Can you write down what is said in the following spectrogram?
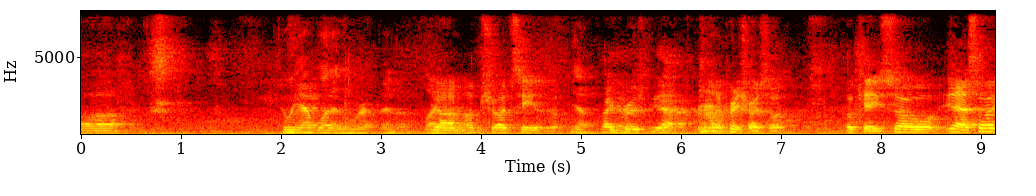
Uh, Do we have one in the, in the library? Yeah, I'm, I'm sure I've seen it. Yeah. Right, Yeah. Bruce? Yeah, I'm pretty sure I saw it. Okay, so, yeah, so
